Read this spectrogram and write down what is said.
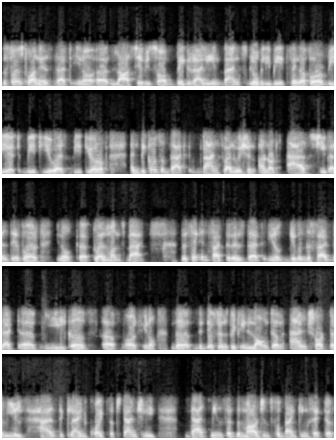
The first one is that you know uh, last year we saw a big rally in banks globally, be it Singapore, be it be it US, be it Europe, and because of that, banks' valuation are not as cheap as they were you know uh, 12 months back. The second factor is that you know given the fact that uh, yield curves uh, or you know the the difference between long-term and short-term yields has declined quite substantially, that means that the margins for banking sector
